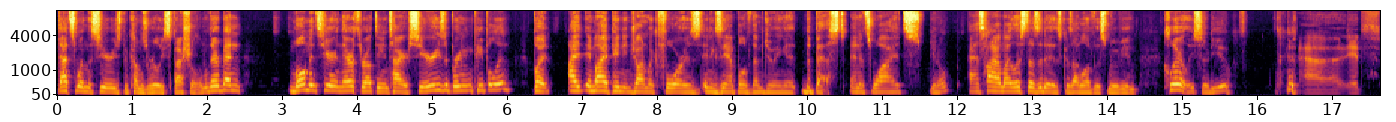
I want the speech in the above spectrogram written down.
that's when the series becomes really special. And there have been moments here and there throughout the entire series of bringing people in, but I, in my opinion, John Wick 4 is an example of them doing it the best. And it's why it's, you know, as high on my list as it is, because I love this movie and clearly so do you. uh, it's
